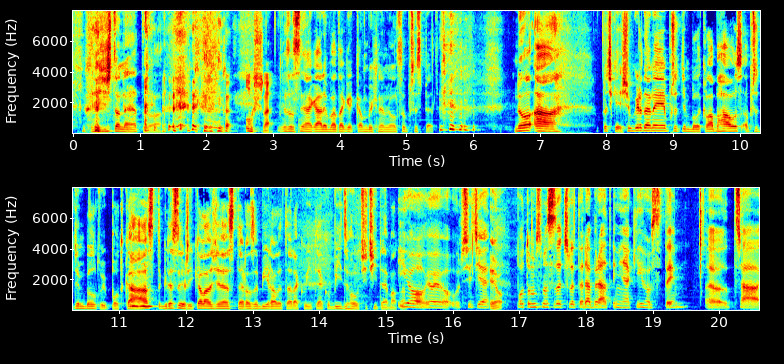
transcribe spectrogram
Ježíš to ne, to. Už ne. Zase nějaká debata, kam bych neměl co přispět. No a Počkej, Sugar Danny, předtím byl Clubhouse a předtím byl tvůj podcast, mm-hmm. kde jsi říkala, že jste rozebírali teda takový ty jako víc holčičí témata. Jo, jo, jo, určitě. Jo. Potom jsme se začali teda brát i nějaký hosty, eh, třeba,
